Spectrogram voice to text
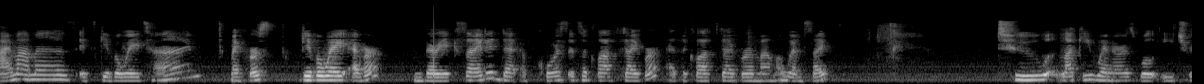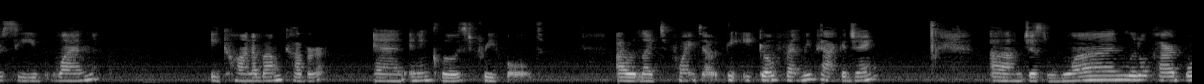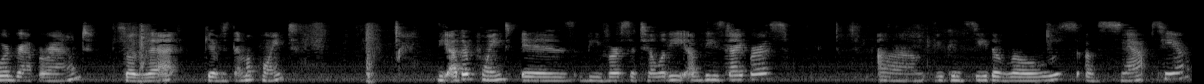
Hi mamas, it's giveaway time. My first giveaway ever. I'm very excited that of course it's a cloth diaper at the Cloth Diaper Mama website. Two lucky winners will each receive one Econobum cover and an enclosed pre-fold. I would like to point out the eco-friendly packaging. Um, just one little cardboard wraparound, so that gives them a point. The other point is the versatility of these diapers. Um, you can see the rows of snaps here.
